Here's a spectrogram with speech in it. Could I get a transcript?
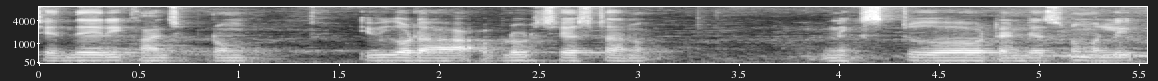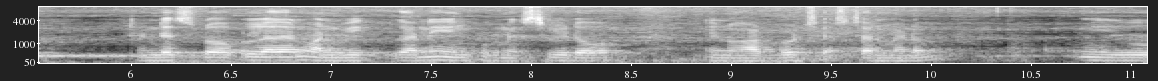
చందేరి కాంచీపురం ఇవి కూడా అప్లోడ్ చేస్తాను. నెక్స్ట్ టెన్ డేస్లో మళ్ళీ టెన్ డేస్ లోపల కానీ వన్ వీక్ కానీ ఇంకొక నెక్స్ట్ వీడియో నేను అప్లోడ్ చేస్తాను మేడం. మీరు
